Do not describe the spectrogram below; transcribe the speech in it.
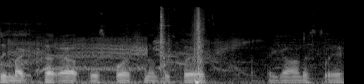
Honestly, might cut out this portion of the clip. Like, honestly.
